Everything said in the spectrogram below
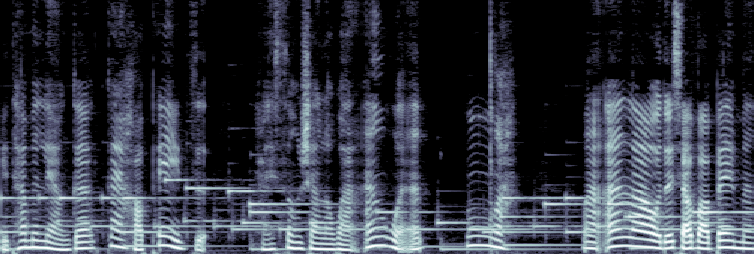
给他们两个盖好被子，还送上了晚安吻。嗯啊，晚安啦，我的小宝贝们，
